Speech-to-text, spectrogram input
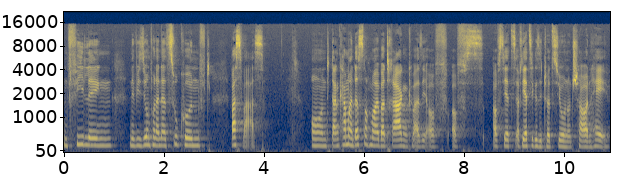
ein Feeling, eine Vision von deiner Zukunft? Was war es? Und dann kann man das nochmal übertragen quasi auf, aufs, aufs jetzt, auf die jetzige Situation und schauen, hey,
